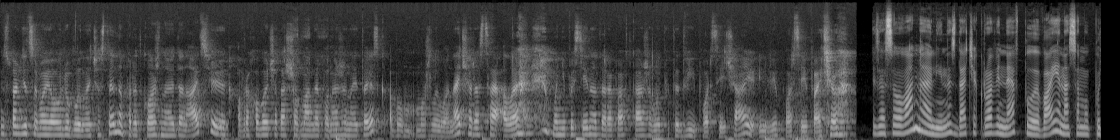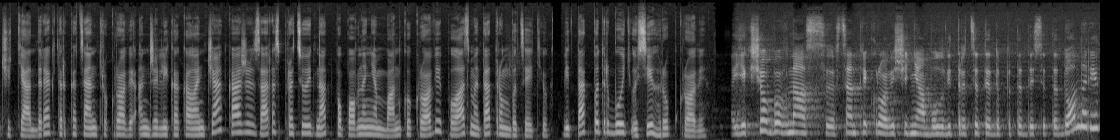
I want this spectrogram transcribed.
Насправді це моя улюблена частина перед кожною донацією. А враховуючи те, що в мене понижений тиск, або можливо не через це, але мені постійно терапевт каже випити дві порції чаю і дві порції печива. За словами Аліни, здача крові не впливає на самопочуття. Директорка центру крові Анжеліка Каланча каже, зараз працюють над поповненням банку крові, плазми та тромбоцитів. Відтак потребують усіх груп крові. Якщо б в нас в центрі крові щодня було від 30 до 50 донорів,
